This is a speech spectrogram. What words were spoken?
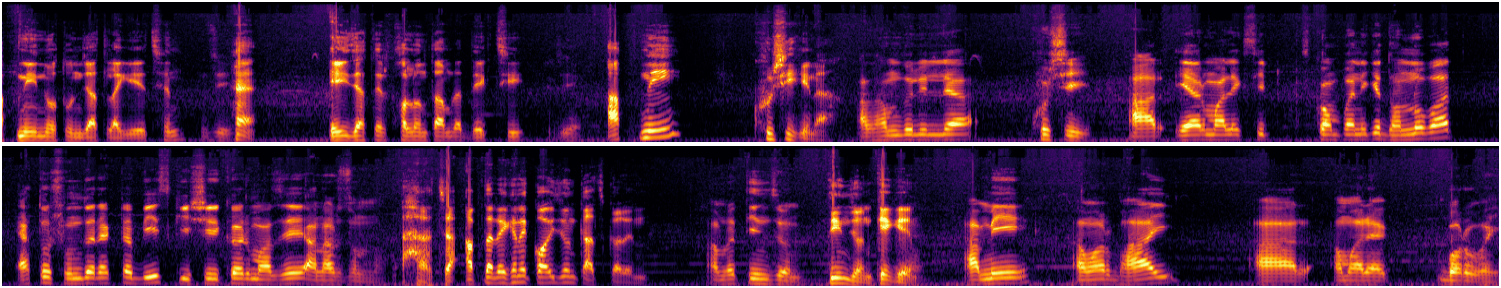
আপনি নতুন জাত লাগিয়েছেন হ্যাঁ। এই জাতের ফলন তো আমরা দেখছি। আপনি খুশি কিনা? আলহামদুলিল্লাহ খুশি। আর এয়ার মালিক সিড কোম্পানিকে ধন্যবাদ এত সুন্দর একটা বীজ কৃষিকের মাঝে আনার জন্য। আচ্ছা আপনারা এখানে কয়জন কাজ করেন? আমরা তিনজন। তিনজন কে কে? আমি আমার ভাই আর আমার এক বড় ভাই।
